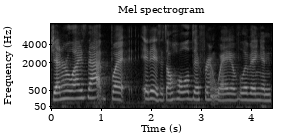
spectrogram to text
generalize that, but it is. It's a whole different way of living and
